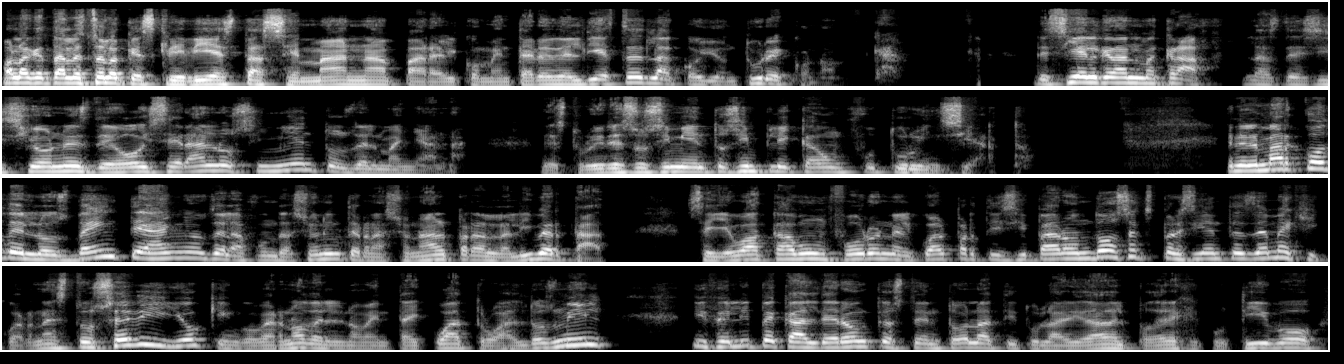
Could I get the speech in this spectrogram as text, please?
Hola, ¿qué tal? Esto es lo que escribí esta semana para el comentario del día. Esta es la coyuntura económica. Decía el gran McCraft, las decisiones de hoy serán los cimientos del mañana. Destruir esos cimientos implica un futuro incierto. En el marco de los 20 años de la Fundación Internacional para la Libertad, se llevó a cabo un foro en el cual participaron dos expresidentes de México, Ernesto Cedillo, quien gobernó del 94 al 2000, y Felipe Calderón, que ostentó la titularidad del Poder Ejecutivo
